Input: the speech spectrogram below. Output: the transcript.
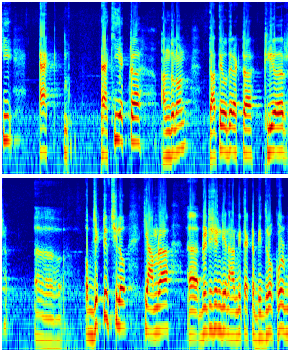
কি এক, একই একটা আন্দোলন, তাতে ওদের একটা ক্লিয়ার অবজেক্টিভ ছিল কি আমরা ব্রিটিশ ইন্ডিয়ান আর্মিতে একটা বিদ্রোহ করব।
